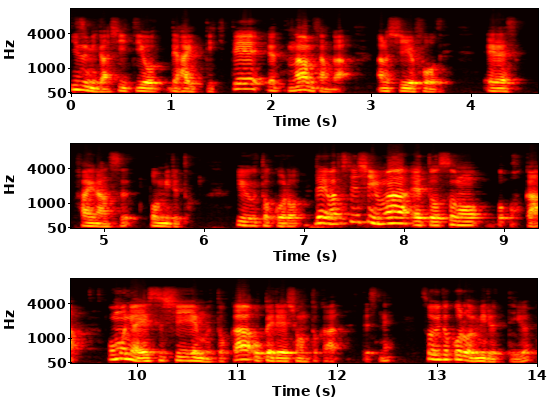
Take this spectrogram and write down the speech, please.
泉が CTO で入ってきて、えっと、長見さんがあの CFO で、えー、ファイナンスを見るというところ。で、私自身は、えっと、その他、主には SCM とかオペレーションとかですね。そういうところを見るっていう、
